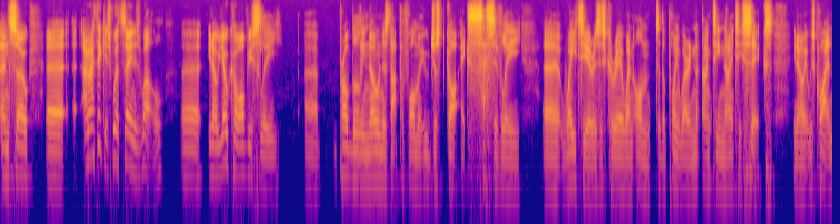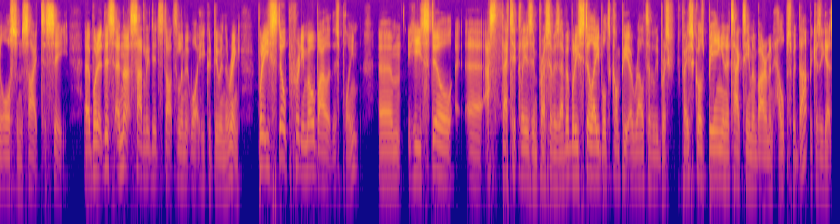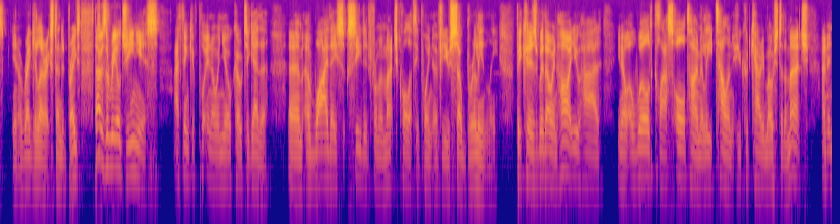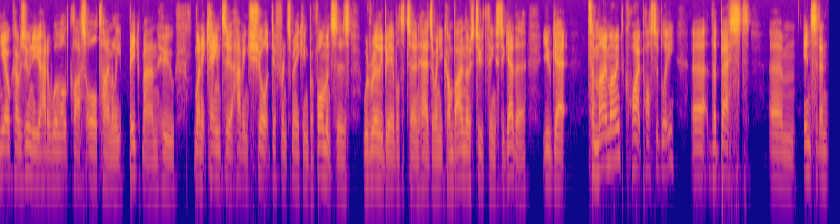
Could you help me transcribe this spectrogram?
and so, uh, and I think it's worth saying as well, uh, you know, Yoko obviously uh, probably known as that performer who just got excessively uh, weightier as his career went on to the point where in 1996, you know, it was quite an awesome sight to see. Uh, but this and that sadly did start to limit what he could do in the ring. But he's still pretty mobile at this point. Um, he's still uh, aesthetically as impressive as ever, but he's still able to compete at a relatively brisk pace. Of course, being in a tag team environment helps with that because he gets you know regular extended breaks. That was the real genius, I think, of putting Owen Yoko together um, and why they succeeded from a match quality point of view so brilliantly. Because with Owen Hart, you had you know a world class, all time elite talent who could carry most of the match, and in Yokozuna, you had a world class, all time elite big man who, when it came to having short difference making performances, would really be able to turn heads. And when you combine those two things together, you get, to my mind, quite possibly uh, the best um, incidental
